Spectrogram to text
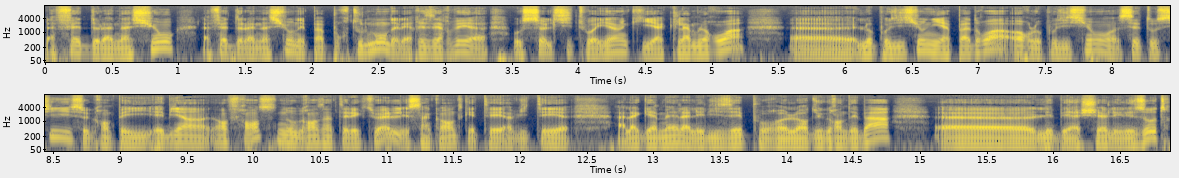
la fête de la nation. La fête de la nation n'est pas pour tout le monde, elle est réservée aux seuls citoyens qui acclament le roi. Euh, l'opposition n'y a pas droit. Or l'opposition c'est aussi ce grand pays. Eh bien en France, nos grands intellectuels, les 50 qui étaient invités à la gamelle à l'Élysée pour lors du grand débat, euh, les BHL et les autres,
